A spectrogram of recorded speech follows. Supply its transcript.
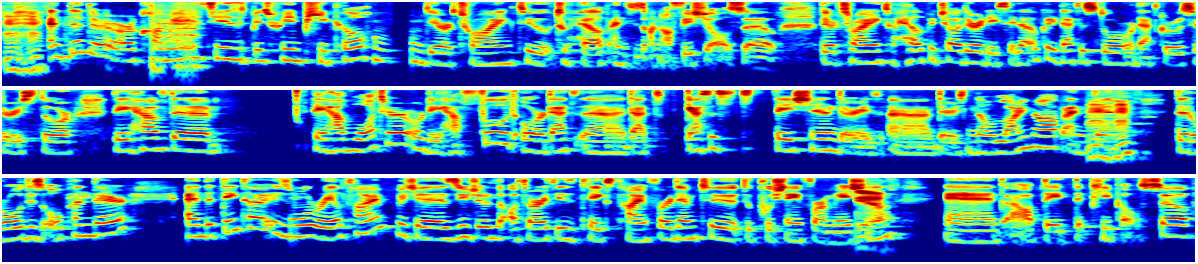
Mm-hmm. And then there are communities between people whom they are trying to to help, and is unofficial. So they're trying to help each other. They say that okay, that's a store or that grocery store. They have the they have water or they have food or that uh, that gas station there is uh, there is no lineup and mm-hmm. then the road is open there. And the data is more real time which is usually the authorities takes time for them to to push the information yeah. and update the people. So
